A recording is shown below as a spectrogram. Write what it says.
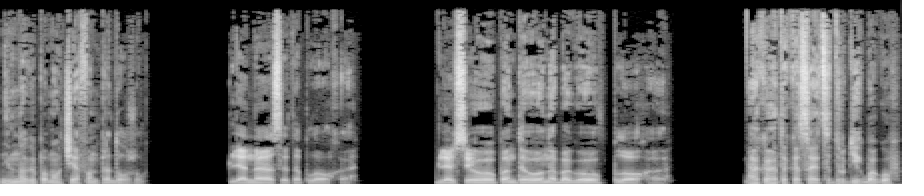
Немного помолчав, он продолжил. «Для нас это плохо. Для всего пантеона богов плохо. А как это касается других богов?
